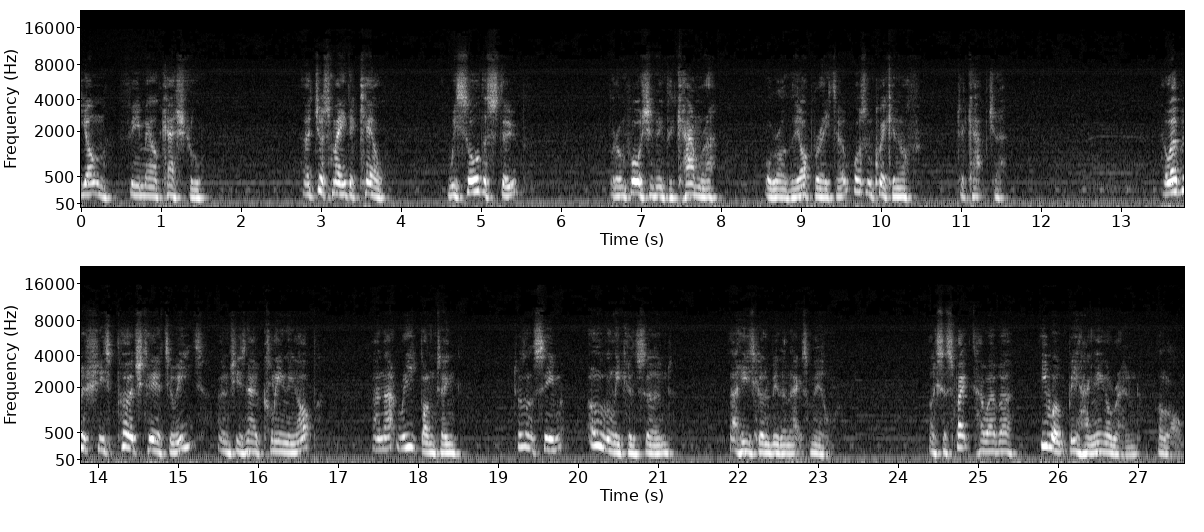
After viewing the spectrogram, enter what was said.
young female kestrel had just made a kill. We saw the stoop, but unfortunately the camera, or rather the operator, wasn't quick enough to capture. However, she's perched here to eat and she's now cleaning up and that reed bunting doesn't seem overly concerned that he's going to be the next meal. I suspect, however, he won't be hanging around for long.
